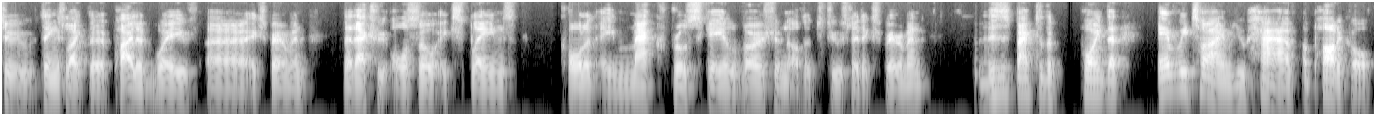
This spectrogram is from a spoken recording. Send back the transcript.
to things like the pilot wave uh, experiment that actually also explains, call it a macro scale version of the two slit experiment. This is back to the point that every time you have a particle,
